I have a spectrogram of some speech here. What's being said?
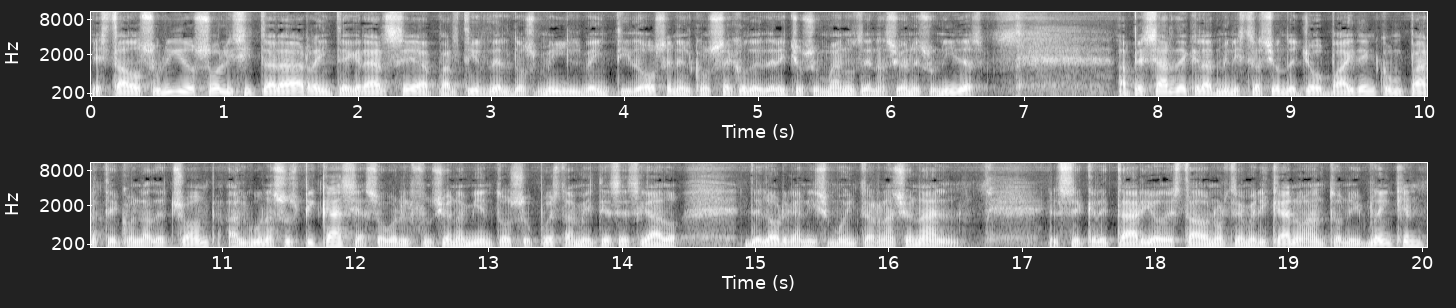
Estados Unidos solicitará reintegrarse a partir del 2022 en el Consejo de Derechos Humanos de Naciones Unidas, a pesar de que la administración de Joe Biden comparte con la de Trump algunas suspicacias sobre el funcionamiento supuestamente sesgado del organismo internacional. El secretario de Estado norteamericano Anthony Blinken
